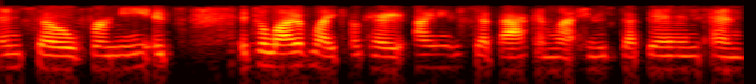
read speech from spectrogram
And so for me it's it's a lot of like, okay, I need to step back and let him step in and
